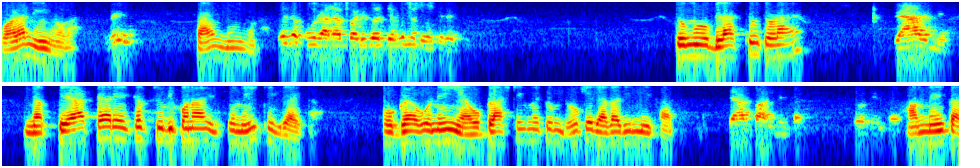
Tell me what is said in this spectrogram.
बड़ा नहीं होगा। शायद नहीं होगा तुम वो गिलास क्यों तोड़ा है? प्याज में। न प्याज प्यार ये सब चूड़ीपना इससे नहीं ठीक जाएगा वो वो नहीं है वो प्लास्टिक में तुम धो के ज़्यादा दिन नहीं खा सकते। हम नहीं कर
